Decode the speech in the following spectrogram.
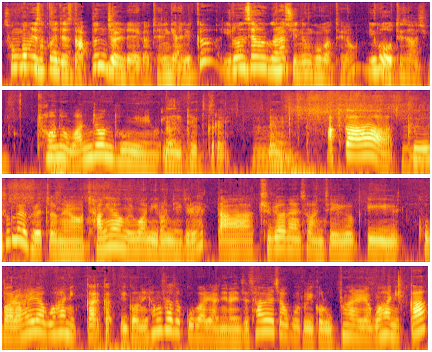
성범죄 사건에 대해서 나쁜 전례가 되는 게 아닐까? 이런 생각을 할 수 있는 것 같아요. 이거 어떻게 생각하십니까? 저는 완전 동의해요. 이 네. 댓글에. 음. 네. 아까 음. 그 선배가 그랬잖아요. 장혜영 의원이 이런 얘기를 했다. 주변에서 이제 이, 이 고발을 하려고 하니까, 그러니까 이거는 형사적 고발이 아니라 이제 사회적으로 이걸 오픈하려고 하니까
